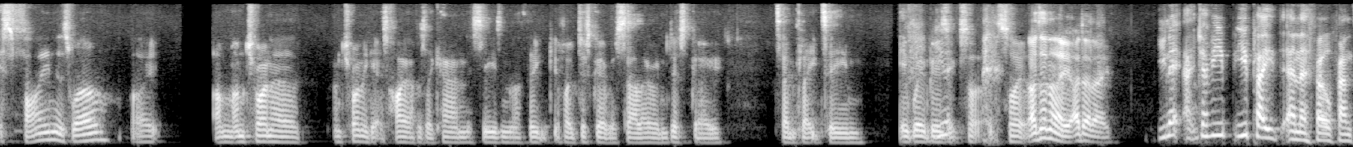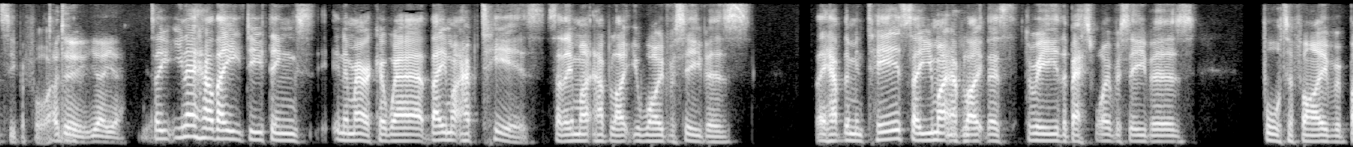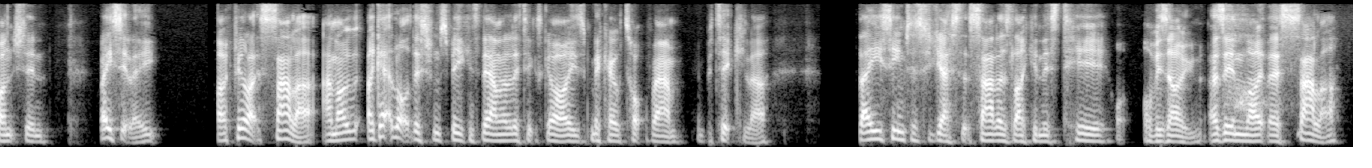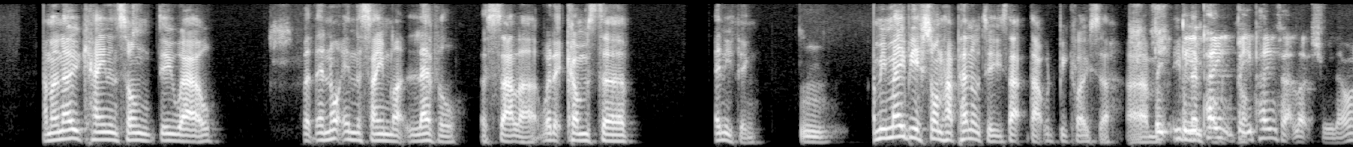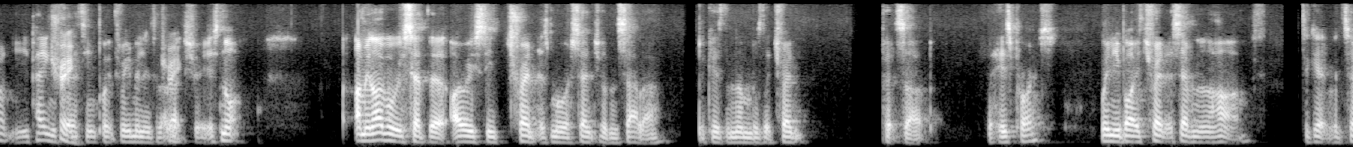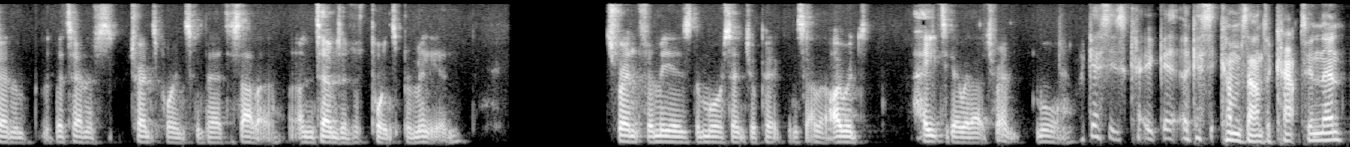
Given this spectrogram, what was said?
it's fine as well. Like I'm I'm trying to I'm trying to get as high up as I can this season. I think if I just go with Salah and just go template team, it won't be as Yeah. exciting. I don't know. I don't know. You know, have you you played NFL fantasy before? I do. Yeah, yeah. yeah. So you know how they do things in America where they might have tiers. So they might have like your wide receivers. They have them in tiers. So you might have Mhm. like there's three the best wide receivers, four to five are bunched in. Basically, I feel like Salah, and I, I get a lot of this from speaking to the analytics guys, Mikkel Tokvam in particular. They seem to suggest that Salah's like in this tier of his own, as in like there's Salah, and I know Kane and Son do well, but they're not in the same like level as Salah when it comes to anything. Mm. I mean, maybe if Son had penalties, that that would be closer. Um, But, but you're paying, but you're paying for that luxury, though, aren't you? You're paying True. 13.3 million for that True. luxury. It's not. I mean, I've always said that I always see Trent as more essential than Salah because the numbers that Trent puts up for his price. When you buy Trent at seven and a half to get return return of Trent's points compared to Salah in terms of points per million, Trent for me is the more essential pick than Salah. I would hate to go without Trent more. I guess it's I guess it comes down to captain then,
